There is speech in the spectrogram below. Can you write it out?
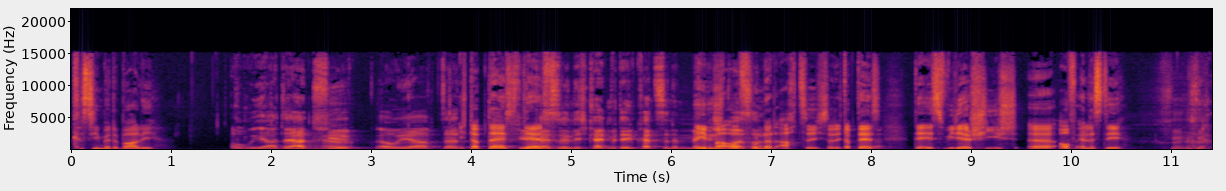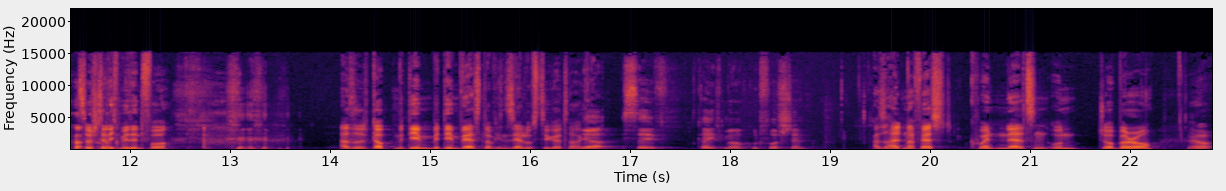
Kasime de Bali. Oh ja, der hat Ja. viel, oh ja, der, Ich glaube, der hat ist, viel der ist Persönlichkeit, mit dem kannst du eine Menge immer Spaß auf 180. So, ich glaube, der ist, Ja. der ist wie der Shish äh, auf LSD. so stelle ich mir den vor. Also ich glaube, mit dem, mit dem wäre es, glaube ich, ein sehr lustiger Tag. haben. Ja, safe. Kann ich mir auch gut vorstellen. Also halt mal fest, Quentin Nelson und Joe Burrow, Ja.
